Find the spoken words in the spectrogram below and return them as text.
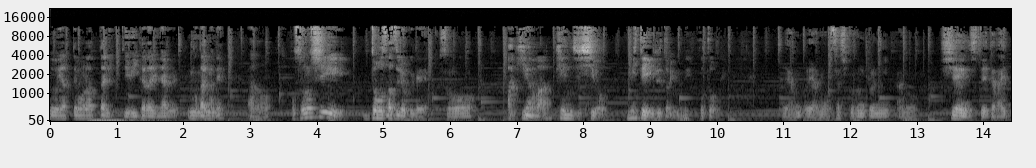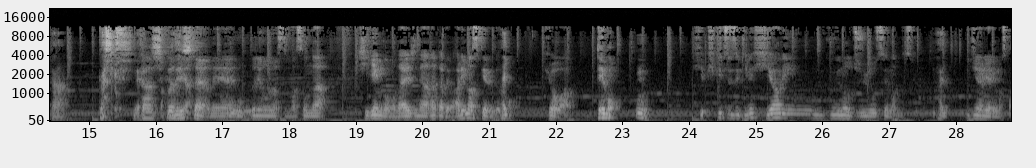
をやってもらったりっていう言い方になる方がね、あの、恐ろしい洞察力で、そう。秋山健二氏を見ているというね、ことをね、いや、いや、もう久しく本当に、あの、支援していただいた合宿ですね。合宿でしたよね。うん本当に思います。まあそんな非言語も大事な中ではありますけれども、はい今日はデモ、うん。ひ引き続きね、ヒアリングの重要性なんですけど、はい。いきなりやりますか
